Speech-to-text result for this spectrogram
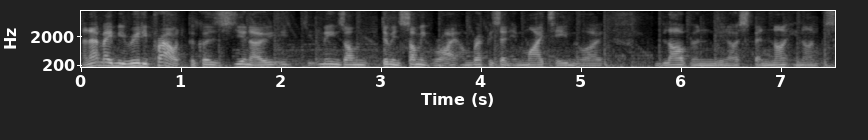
and that made me really proud because you know it, it means I'm doing something right. I'm representing my team who I love and you know I spend 99%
